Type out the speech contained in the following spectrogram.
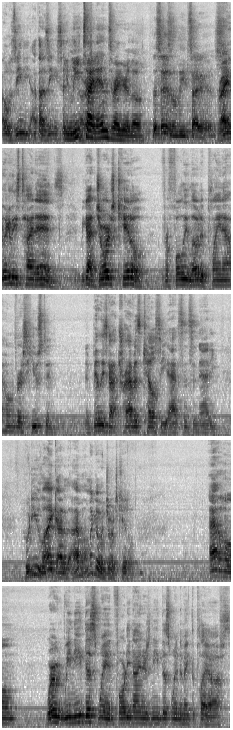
Oh, Zini. I thought Zini said me Elite already. tight ends right here, though. This is elite tight ends. Right? Look at these tight ends. We got George Kittle for fully loaded playing at home versus Houston. And Billy's got Travis Kelce at Cincinnati. Who do you like out of the I'm, I'm gonna go with George Kittle. At home, where we need this win. 49ers need this win to make the playoffs.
